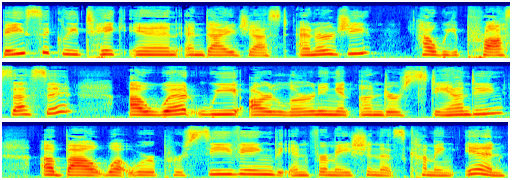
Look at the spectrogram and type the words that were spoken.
basically take in and digest energy. How we process it, uh, what we are learning and understanding about what we're perceiving, the information that's coming in.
